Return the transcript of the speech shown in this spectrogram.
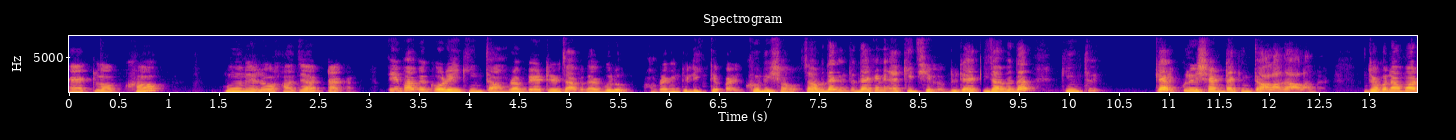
৳১,১৫,০০০ এভাবে করেই কিন্তু আমরা ব্যাটের জাবেদাগুলো আমরা কিন্তু লিখতে পারি। খুবই সহজ। জাবেদা কিন্তু দেখেন একই ছিল। ২ টা একই জাবেদা কিন্তু ক্যালকুলেশনটা কিন্তু আলাদা, আলাদা। যখন আমার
